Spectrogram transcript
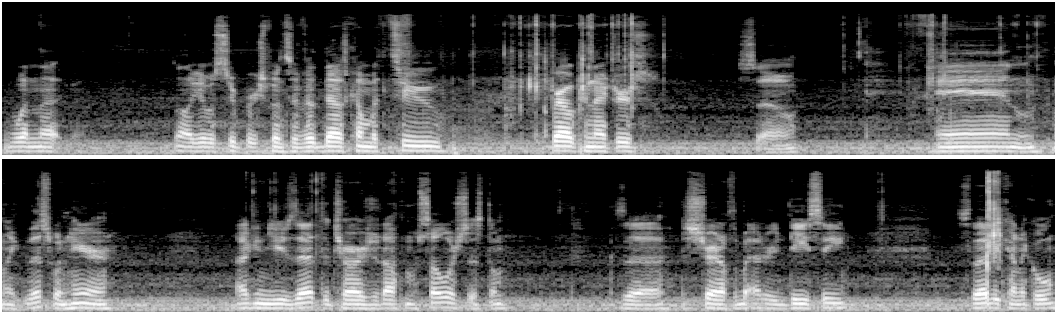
Wasn't that not like it was super expensive. It does come with two barrel connectors so. And like this one here I can use that to charge it off my solar system because uh, straight off the battery DC so that'd be kind of cool.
